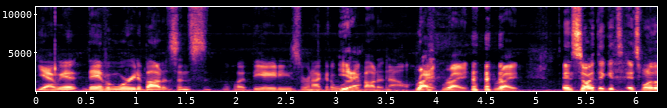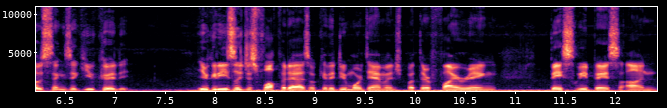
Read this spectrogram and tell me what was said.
Yeah, we they haven't worried about it since what the '80s. We're not going to worry Yeah. about it now. right right right and so i think it's it's one of those things like you could you could easily just fluff it as okay they do more damage but they're firing basically based on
